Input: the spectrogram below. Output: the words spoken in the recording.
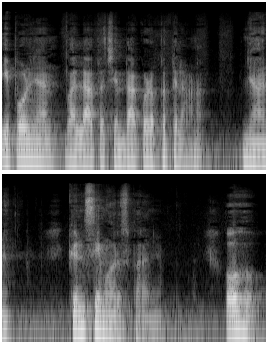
ഇപ്പോൾ ഞാൻ വല്ലാത്ത ചിന്താക്കുഴപ്പത്തിലാണ്. ഞാനും ക്വിൻസി മോറിസ് പറഞ്ഞു ഓഹോ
